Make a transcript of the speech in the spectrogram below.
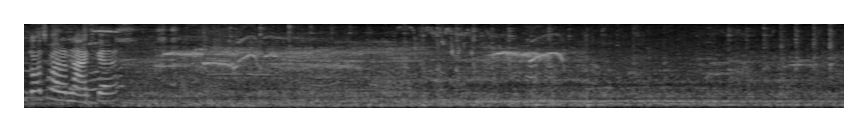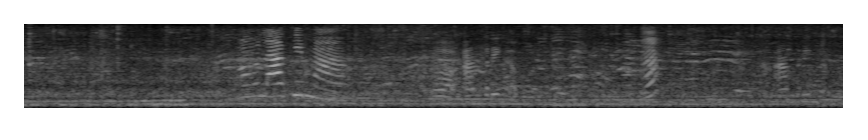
kok suara naga mau lagi ma oh, antri nggak boleh Hah? antri gak boleh.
